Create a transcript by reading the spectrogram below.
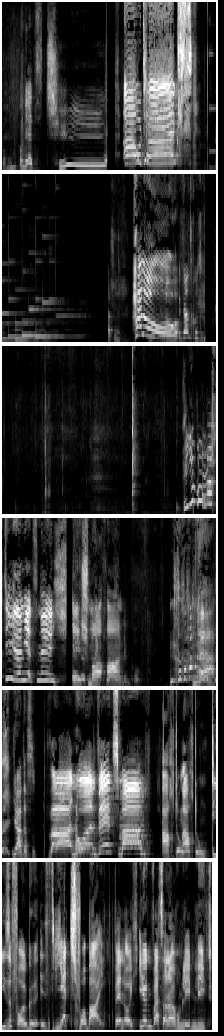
Warum? Und jetzt tschüss. Outtakes! Hallo! Ganz kurz. Hey, warum macht ihr denn jetzt nicht? Ich mal An ja, das. War nur ein Witz, Mom! Achtung, Achtung, diese Folge ist jetzt vorbei. Wenn euch irgendwas an eurem Leben liegt,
